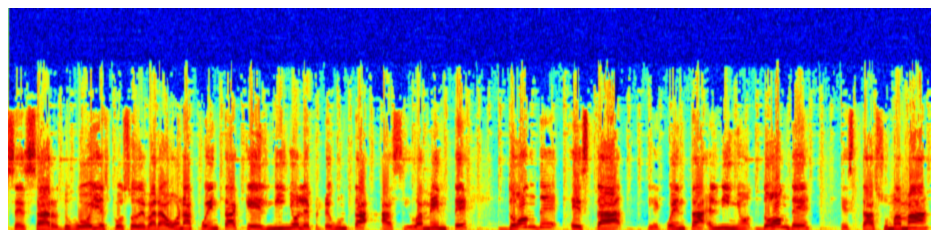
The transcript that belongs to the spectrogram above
César Duboy, esposo de Barahona, cuenta que el niño le pregunta asiduamente dónde está, le cuenta el niño dónde está su mamá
